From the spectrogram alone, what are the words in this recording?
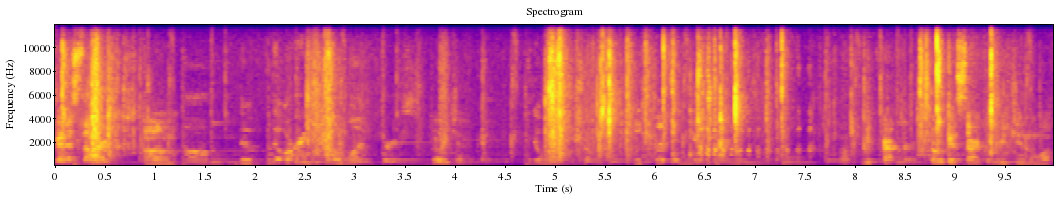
Gonna start um Um, the, the original one first. the original okay. Want some cake that's in your with cracker. So we're gonna start the original one.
